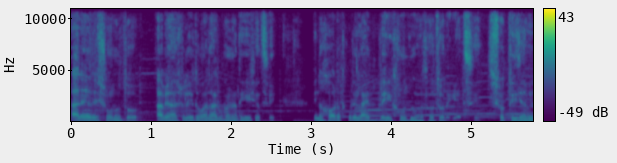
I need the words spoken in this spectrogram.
আরে আরে শোনো তো আমি আসলেই তোমার রাগ ভাঙাতেই এসেছি। কিন্তু হঠাৎ করে লাইট ব্রেক অন্য কোথাও চলে গেছে। সত্যি যাবে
